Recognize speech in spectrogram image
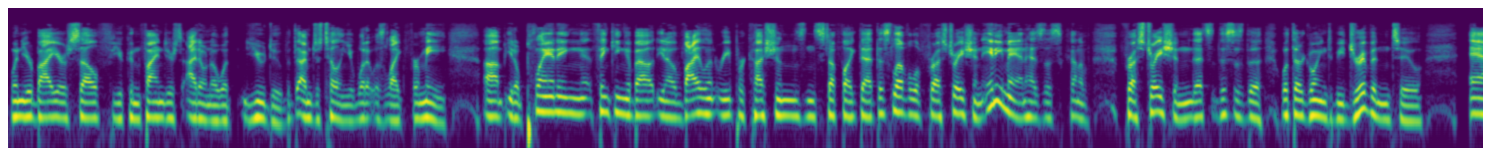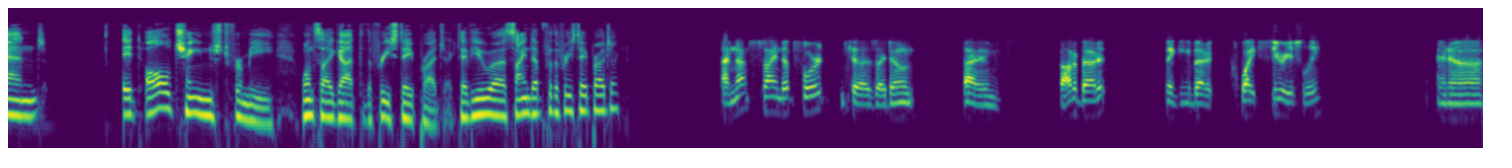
when you're by yourself. You can find your I don't know what you do, but I'm just telling you what it was like for me. Um, you know, planning, thinking about you know violent repercussions and stuff like that. This level of frustration, any man has this kind of frustration. That's this is the what they're going to be driven to, and it all changed for me once I got to the Free State Project. Have you uh, signed up for the Free State Project? I'm not signed up for it because I don't. I've thought about it, thinking about it quite seriously, and uh,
